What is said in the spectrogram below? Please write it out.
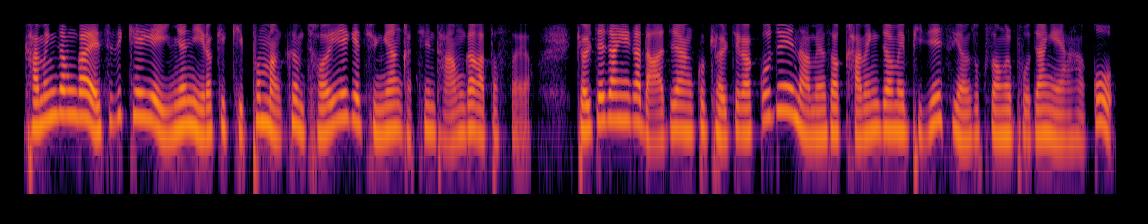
가맹점과 SDK의 인연이 이렇게 깊은 만큼 저희에게 중요한 가치는 다음과 같았어요. 결제 장애가 나지 않고 결제가 꾸준히 나면서 가맹점의 비즈니스 연속성을 보장해야 하고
